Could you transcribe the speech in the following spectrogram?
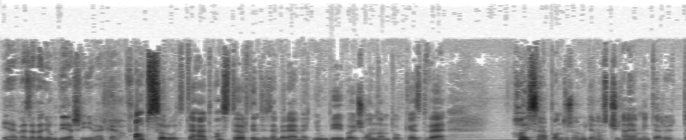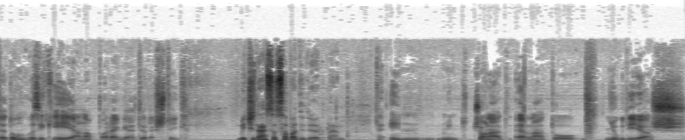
Élvezed a nyugdíjas éveket? Abszolút. Tehát az történt, hogy az ember elmegy nyugdíjba, és onnantól kezdve hajszál pontosan ugyanazt csinálja, mint előtte. Dolgozik éjjel-nappal reggeltől estig. Mit csinálsz a szabadidődben? De én, mint család ellátó, nyugdíjas,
